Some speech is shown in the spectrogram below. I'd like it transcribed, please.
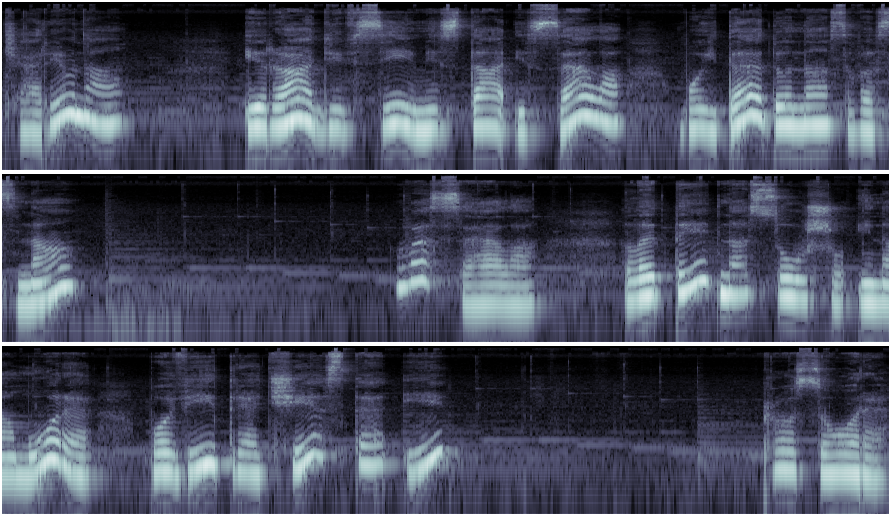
чарівна. І раді всі міста і села, бо йде до нас весна. Весела, летить на сушу і на море повітря чисте і прозоре.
